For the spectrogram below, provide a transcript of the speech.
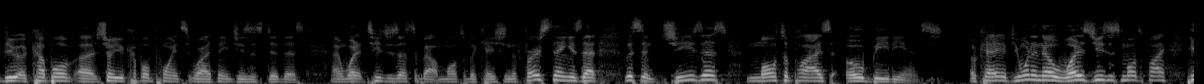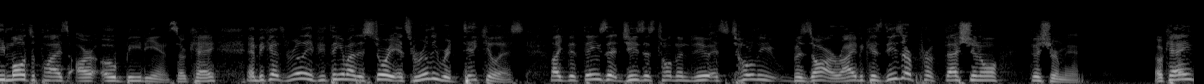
do a couple, uh, show you a couple points where I think Jesus did this and what it teaches us about multiplication. The first thing is that, listen, Jesus multiplies obedience. Okay? If you want to know what does Jesus multiply, he multiplies our obedience, okay? And because really if you think about this story, it's really ridiculous. Like the things that Jesus told them to do, it's totally bizarre, right? Because these are professional fishermen. Okay?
